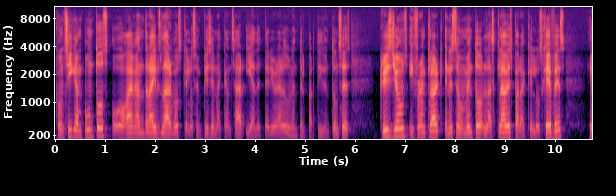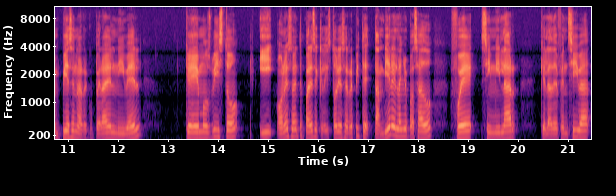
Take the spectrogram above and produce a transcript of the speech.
consigan puntos o hagan drives largos que los empiecen a cansar y a deteriorar durante el partido. Entonces, Chris Jones y Frank Clark en este momento las claves para que los jefes empiecen a recuperar el nivel que hemos visto y honestamente parece que la historia se repite. También el año pasado fue similar que la defensiva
